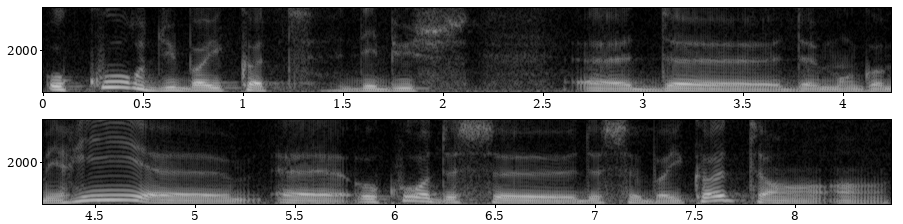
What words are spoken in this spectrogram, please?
au cours du boycott des bus de, Montgomery, au cours de ce, boycott, en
